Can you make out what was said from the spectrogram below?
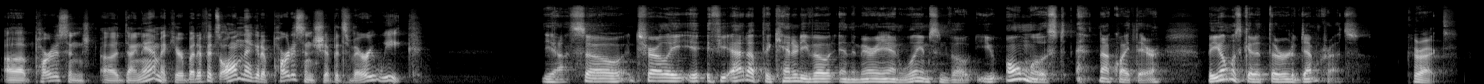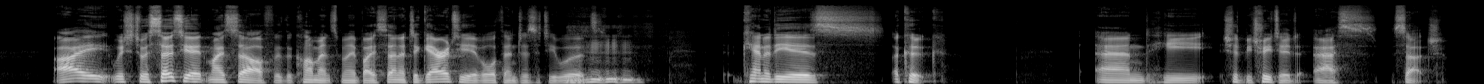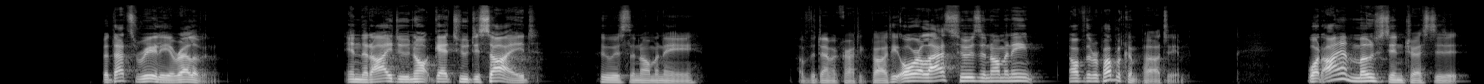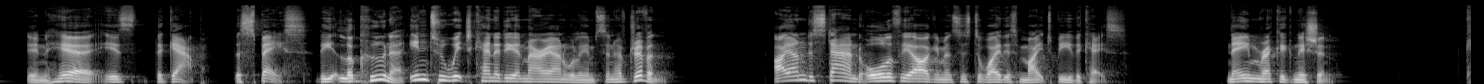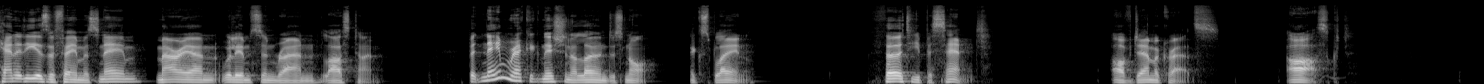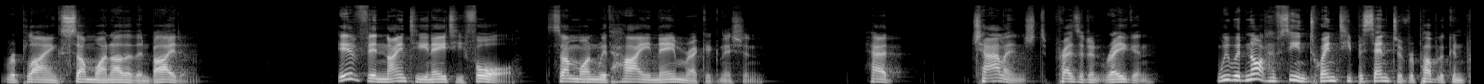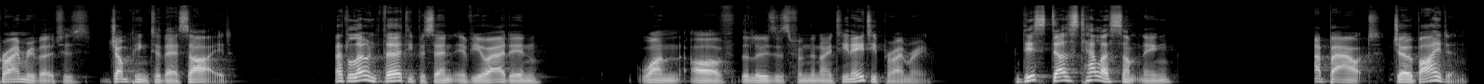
uh, partisan uh, dynamic here. But if it's all negative partisanship, it's very weak. Yeah. So, Charlie, if you add up the Kennedy vote and the Marianne Williamson vote, you almost, not quite there, but you almost get a third of Democrats. Correct. I wish to associate myself with the comments made by Senator Geraghty of Authenticity Woods. Kennedy is a kook and he should be treated as such. But that's really irrelevant, in that I do not get to decide who is the nominee of the Democratic Party, or alas, who is the nominee of the Republican Party. What I am most interested in here is the gap, the space, the lacuna into which Kennedy and Marianne Williamson have driven. I understand all of the arguments as to why this might be the case. Name recognition. Kennedy is a famous name. Marianne Williamson ran last time. But name recognition alone does not explain. 30% of Democrats asked, replying someone other than Biden. If in 1984 someone with high name recognition had challenged President Reagan we would not have seen 20% of Republican primary voters jumping to their side, let alone 30% if you add in one of the losers from the 1980 primary. This does tell us something about Joe Biden.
